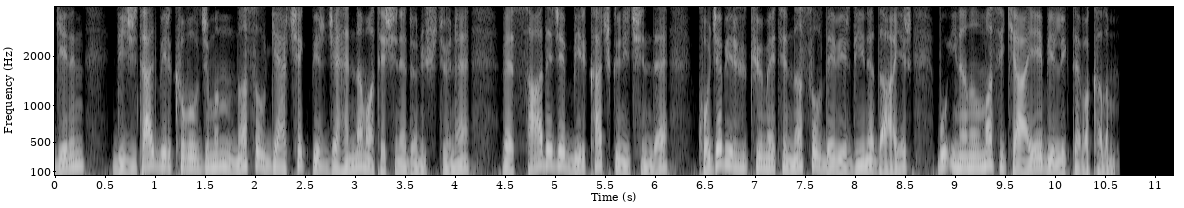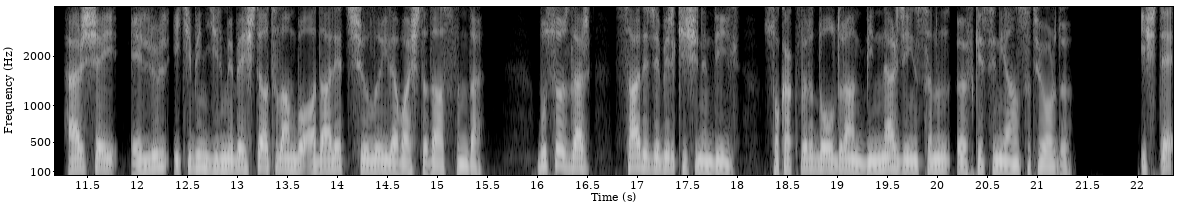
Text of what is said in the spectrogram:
Gelin dijital bir kıvılcımın nasıl gerçek bir cehennem ateşine dönüştüğüne ve sadece birkaç gün içinde koca bir hükümeti nasıl devirdiğine dair bu inanılmaz hikayeye birlikte bakalım. Her şey Eylül 2025'te atılan bu adalet çığlığıyla başladı aslında. Bu sözler sadece bir kişinin değil, sokakları dolduran binlerce insanın öfkesini yansıtıyordu. İşte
